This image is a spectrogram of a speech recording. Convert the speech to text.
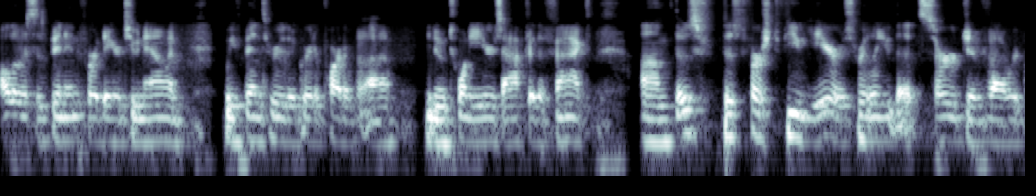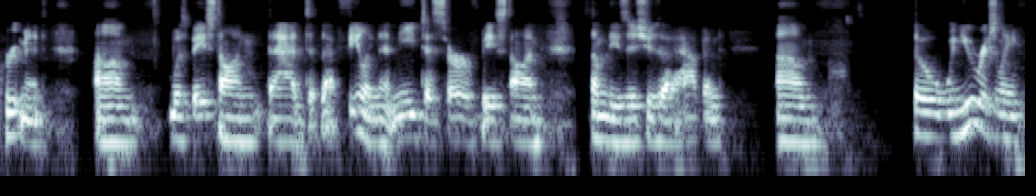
all of us have been in for a day or two now, and we've been through the greater part of uh, you know 20 years after the fact. Um, those those first few years, really, the surge of uh, recruitment um, was based on that that feeling, that need to serve, based on some of these issues that happened. Um, so when you originally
